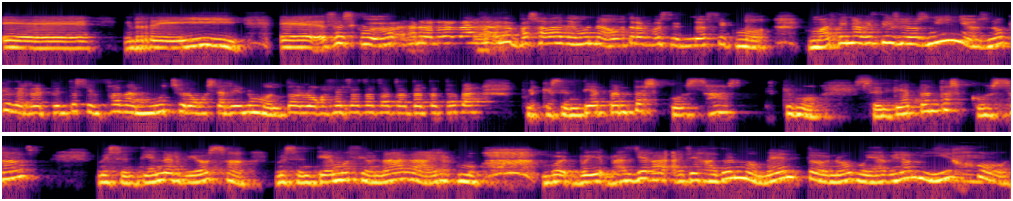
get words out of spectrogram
eh, reí, eh, o sea, es como pasaba de una a otra, pues no sé, como, como hacen a veces los niños, ¿no? Que de repente se enfadan mucho, luego se ríen un montón, luego hacen ta, ta, ta, ta, ta, ta, porque sentía tantas cosas, es como, sentía tantas cosas, me sentía nerviosa, me sentía emocionada, era como, ¡ah! voy, voy, ha llegado el momento, ¿no? Voy a ver a mi hijo,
